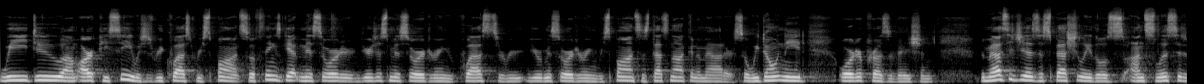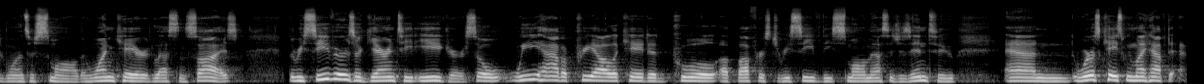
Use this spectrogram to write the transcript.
we do um, RPC, which is request response. So if things get misordered, you're just misordering requests or re you're misordering responses, that's not going to matter. So we don't need order preservation. The messages, especially those unsolicited ones, are small. They're 1K or less in size. The receivers are guaranteed eager. So we have a pre-allocated pool of buffers to receive these small messages into. And worst case, we might have to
